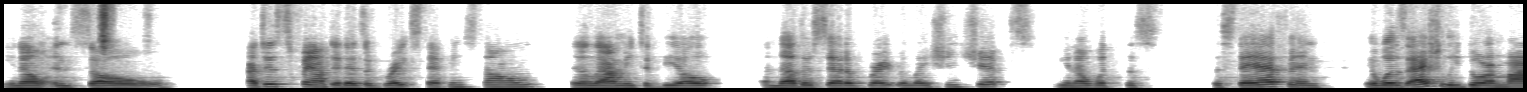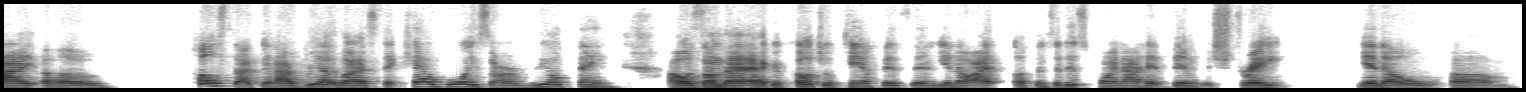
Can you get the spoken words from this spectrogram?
You know, and so I just found it as a great stepping stone. It allowed me to build another set of great relationships, you know, with the, the staff. And it was actually during my uh, postdoc that I realized that cowboys are a real thing. I was on the agricultural campus, and you know, I up until this point, I had been with straight, you know, um,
